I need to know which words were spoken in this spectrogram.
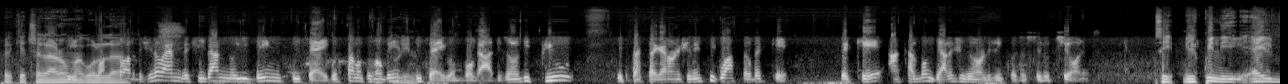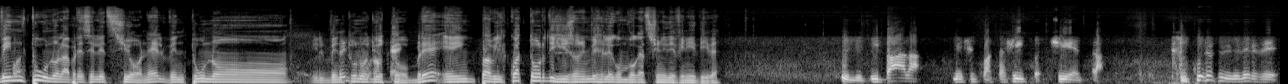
perché c'è la Roma sì, col 14 novembre ci danno i 26, quest'anno sono 26 convocati, sono di più rispetto ai canonici 24 perché? Perché anche al mondiale ci sono le 5 sostituzioni. Sì, il, quindi è il 21 la preselezione, il 21, il 21, 21 di ottobre okay. e in, proprio il 14 sono invece le convocazioni definitive. Quindi Di Bala nei 55 ci entra. Sono curioso di vedere se,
